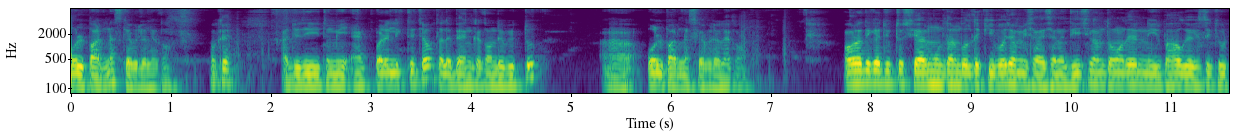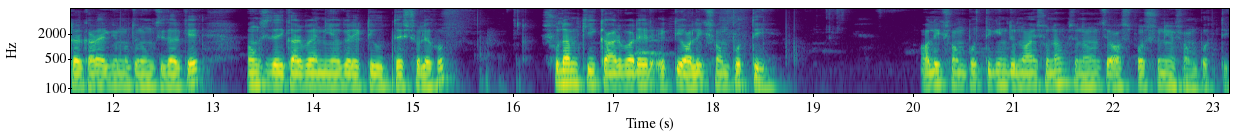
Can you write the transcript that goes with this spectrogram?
old partners capital account okay আর যদি তুমি একবারে লিখতে চাও, তাহলে bank account debit to old partners capital account অগ্রাধিকারযুক্ত শেয়ার মূলধন বলতে কী বোঝো আমি সাজেশনে দিয়েছিলাম তোমাদের, নির্বাহক এক্সিকিউটর কারা? একজন নতুন অংশীদারকে, অংশীদারি কারবারে নিয়োগের একটি উদ্দেশ্য লেখো। সুনাম কি কারবারের একটি অলিক সম্পত্তি? অলিক সম্পত্তি কিন্তু নয়, সুনাম। সুনাম হচ্ছে অস্পর্শনীয় সম্পত্তি।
